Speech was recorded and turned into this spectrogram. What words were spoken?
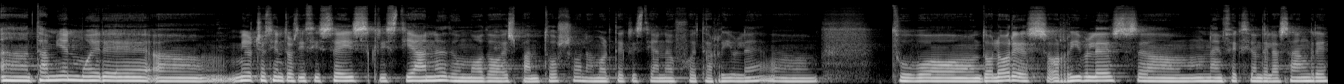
Ah, también muere en uh, 1816 Cristiane de un modo espantoso. La muerte de Cristiane fue terrible. Ah, tuvo dolores horribles, eh, una infección de la sangre.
